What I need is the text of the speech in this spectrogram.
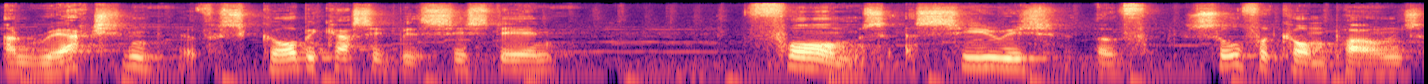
And reaction of ascorbic acid with cysteine forms a series of sulfur compounds,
